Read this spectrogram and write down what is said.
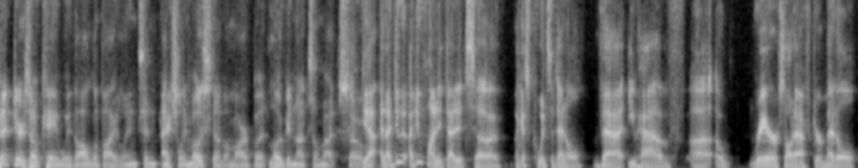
Victor's okay with all the violence, and actually most of them are, but Logan not so much. So Yeah, and I do I do find it that it's uh I guess coincidental that you have uh, a rare sought after metal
